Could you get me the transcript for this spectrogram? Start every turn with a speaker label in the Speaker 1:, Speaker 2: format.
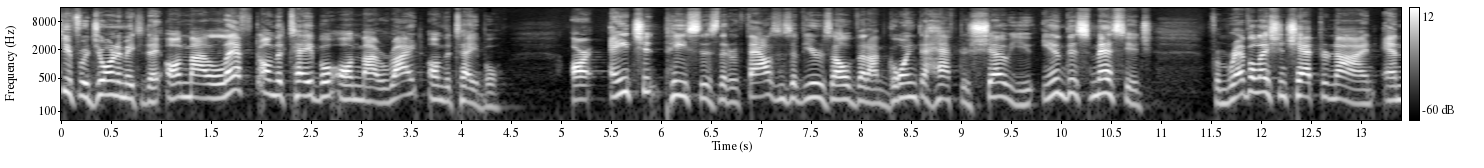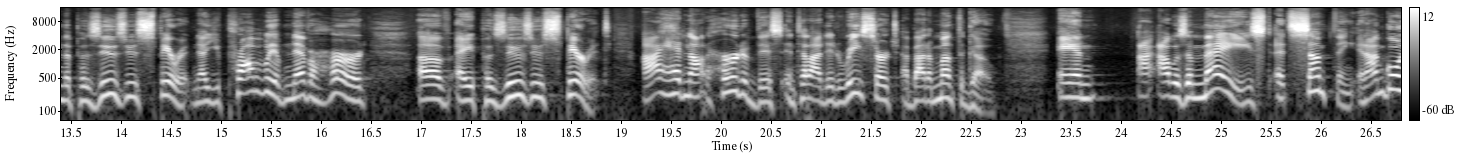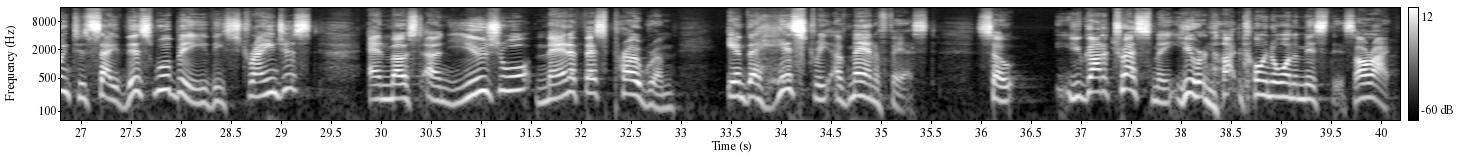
Speaker 1: Thank you for joining me today. On my left on the table, on my right on the table, are ancient pieces that are thousands of years old that I'm going to have to show you in this message from Revelation chapter 9 and the Pazuzu spirit. Now, you probably have never heard of a Pazuzu spirit. I had not heard of this until I did research about a month ago. And I, I was amazed at something, and I'm going to say this will be the strangest and most unusual manifest program in the history of manifest. So you got to trust me, you are not going to want to miss this. All right.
